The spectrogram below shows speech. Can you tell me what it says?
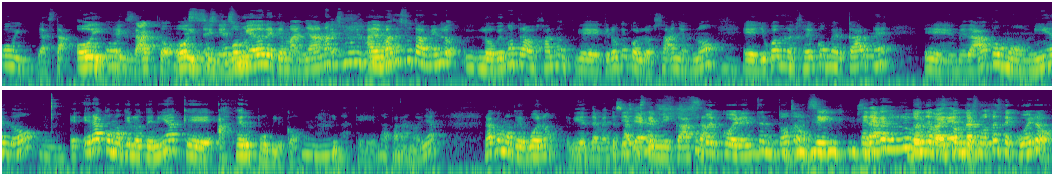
Hoy. Ya está, hoy, Hoy. exacto, hoy, Es- sin es- es ningún muy- miedo de que mañana. Además, esto también lo, lo vengo trabajando, eh, creo que con los años, ¿no? Eh, yo cuando dejé de comer carne, eh, me daba como miedo, eh, era como que lo tenía que hacer público. Imagínate, ¿eh? la paranoia. Era como que, bueno, evidentemente sabía que en mi casa... súper coherente en todo. Sí, O sea, tenía que ser ¿Dónde vas con las botas de cuero?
